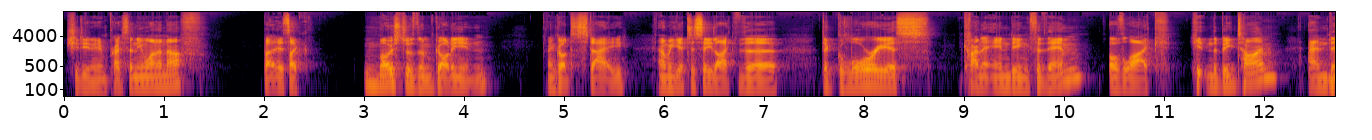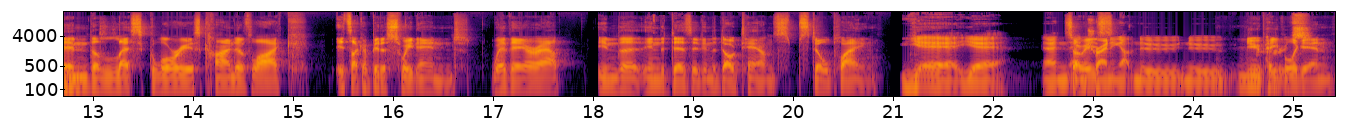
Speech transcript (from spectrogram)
she didn't impress anyone enough. But it's like most of them got in and got to stay. And we get to see, like, the the glorious kind of ending for them of like hitting the big time. And then mm-hmm. the less glorious kind of like it's like a bittersweet end where they're out in the in the desert in the dog towns still playing. Yeah, yeah. And, So and training up new new new people again.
